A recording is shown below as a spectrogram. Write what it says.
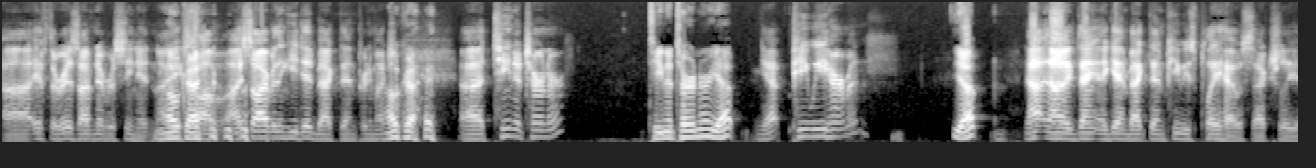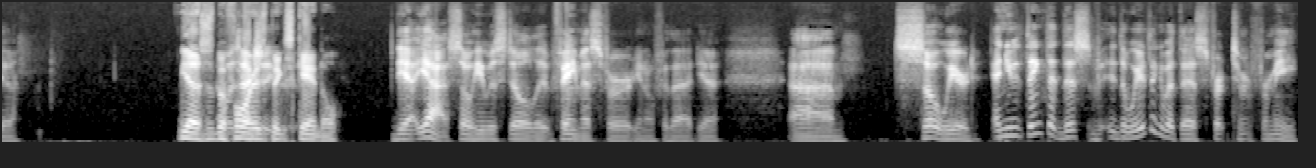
Uh, if there is, I've never seen it. And Okay. I saw, I saw everything he did back then, pretty much. Okay. Uh, Tina Turner. Tina Turner. Yep. Yep. Pee Wee Herman. Yep. Now, now again, back then, Pee Wee's Playhouse actually. Uh, Yeah, this is before his big scandal. Yeah, yeah. So he was still famous for you know for that. Yeah. Um, so weird. And you think that this the weird thing about this for to, for me,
